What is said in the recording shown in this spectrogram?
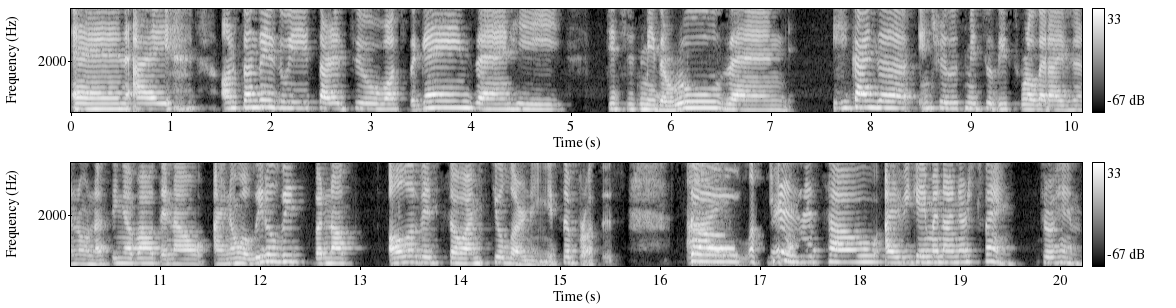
and i on sundays we started to watch the games and he teaches me the rules and he kind of introduced me to this world that i didn't know nothing about and now i know a little bit but not all of it so i'm still learning. It's a process. So yeah that's how i became a niners fan through him.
